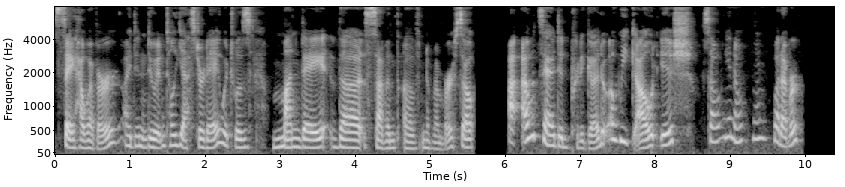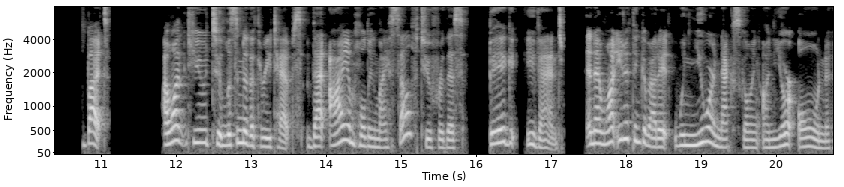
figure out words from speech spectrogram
say, however, I didn't do it until yesterday, which was Monday, the 7th of November. So I, I would say I did pretty good, a week out ish. So, you know, hmm, whatever. But I want you to listen to the three tips that I am holding myself to for this big event. And I want you to think about it when you are next going on your own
